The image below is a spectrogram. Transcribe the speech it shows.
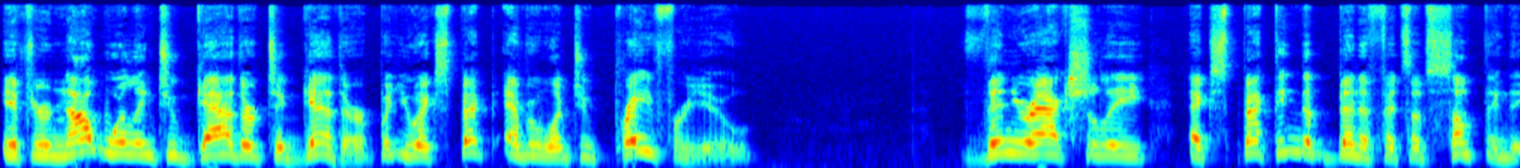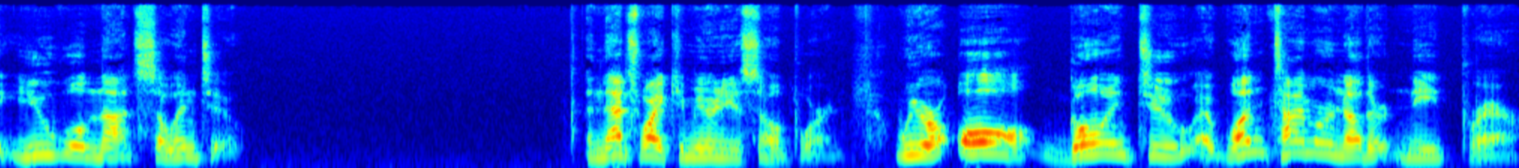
If you're not willing to gather together, but you expect everyone to pray for you, then you're actually expecting the benefits of something that you will not sow into. And that's why community is so important. We are all going to, at one time or another, need prayer.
